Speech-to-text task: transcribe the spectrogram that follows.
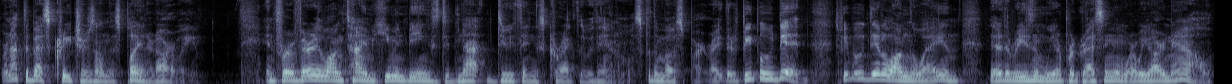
we're not the best creatures on this planet, are we? And for a very long time, human beings did not do things correctly with animals for the most part, right? There's people who did. There's people who did along the way, and they're the reason we are progressing and where we are now.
